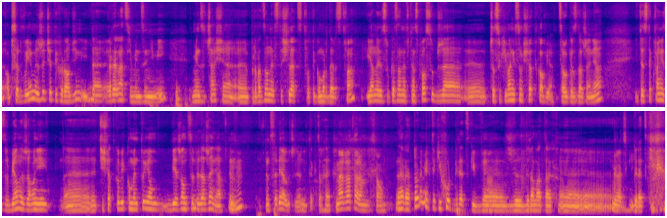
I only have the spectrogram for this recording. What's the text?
e, obserwujemy życie tych rodzin i te relacje między nimi. W międzyczasie prowadzone jest to śledztwo tego morderstwa i ono jest ukazane w ten sposób, że przesłuchiwani są świadkowie całego zdarzenia. I to jest tak fajnie zrobione, że oni, e, ci świadkowie komentują bieżące wydarzenia w tym, w tym serialu, czyli oni tak trochę Narratorem są. Narratorem jak taki chór grecki w, w dramatach e, Greckich. greckich.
